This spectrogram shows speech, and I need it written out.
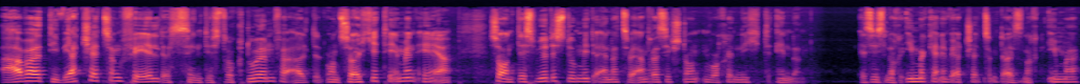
aber die Wertschätzung fehlt, es sind die Strukturen veraltet und solche Themen eher. Ja. So, und das würdest du mit einer 32-Stunden-Woche nicht ändern. Es ist noch immer keine Wertschätzung, da ist noch immer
